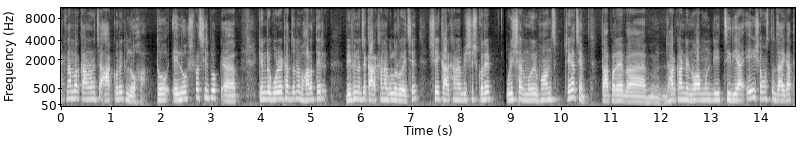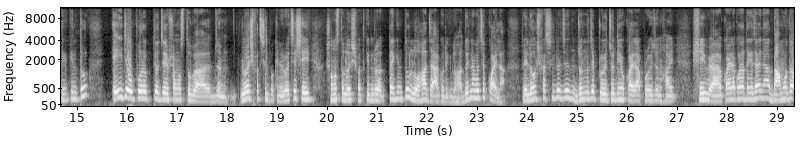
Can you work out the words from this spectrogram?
এক নম্বর কারণ হচ্ছে আকরিক লোহা। তো এই লোহস্পাত শিল্প কেন্দ্র গড়ে ওঠার জন্য ভারতের বিভিন্ন যে কারখানাগুলো রয়েছে, সেই কারখানা বিশেষ করে উড়িষ্যার ময়ূরভঞ্জ, ঠিক আছে? তারপরে ঝাড়খণ্ডের নোয়ামুন্ডি, চিড়িয়া, এই সমস্ত জায়গা থেকে কিন্তু এই যে উপরোক্ত যে সমস্ত আহ, যে লৌহ ইস্পাত শিল্প কেন্দ্র রয়েছে সেই সমস্ত লৌহ ইস্পাত কেন্দ্রতে কিন্তু লোহা যা আকরিক লোহা দুই নম্বর হচ্ছে কয়লা। তো এই লৌহ ইস্পাত শিল্পের যে জন্য যে প্রয়োজনীয় কয়লা প্রয়োজন হয় সেই কয়লা কোথা থেকে যায় না? দামোদর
